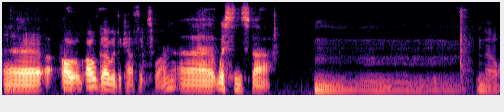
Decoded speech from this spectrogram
Uh, I'll I'll go with the Catholics one. Uh, Western Star. Mm, no.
